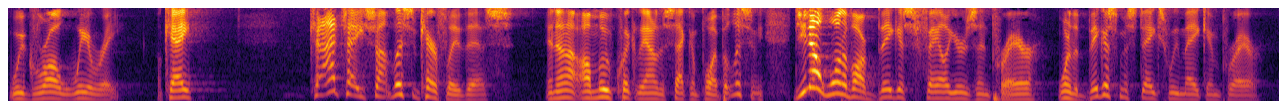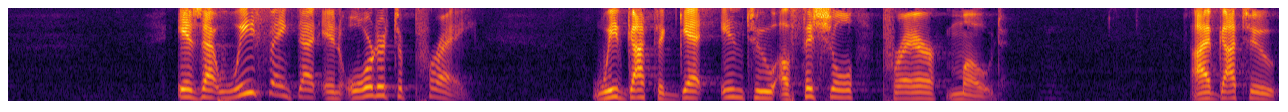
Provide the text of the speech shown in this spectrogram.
We grow weary. Okay? Can I tell you something? Listen carefully to this, and then I'll move quickly on to the second point. But listen, do you know one of our biggest failures in prayer, one of the biggest mistakes we make in prayer, is that we think that in order to pray, we've got to get into official prayer mode. I've got to,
